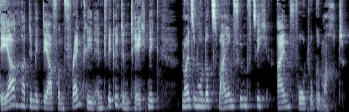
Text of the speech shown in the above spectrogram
Der hatte mit der von Franklin entwickelten Technik 1952 ein Foto gemacht.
